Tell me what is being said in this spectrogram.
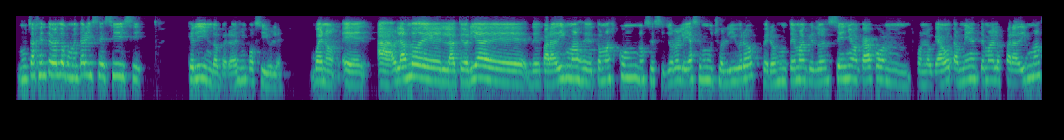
Mucha gente ve el documental y dice, sí, sí, qué lindo, pero es imposible. Bueno, eh, hablando de la teoría de, paradigmas de Thomas Kuhn, no sé si yo lo leí hace mucho el libro, pero es un tema que yo enseño acá con, con lo que hago también, el tema de los paradigmas.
